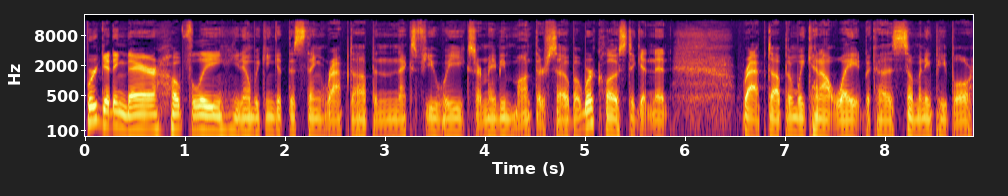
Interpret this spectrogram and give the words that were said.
we're getting there. Hopefully, you know, we can get this thing wrapped up in the next few weeks or maybe month or so, but we're close to getting it wrapped up, and we cannot wait because so many people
